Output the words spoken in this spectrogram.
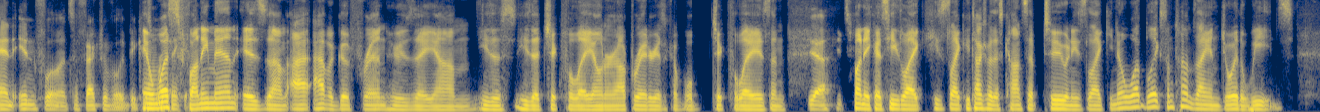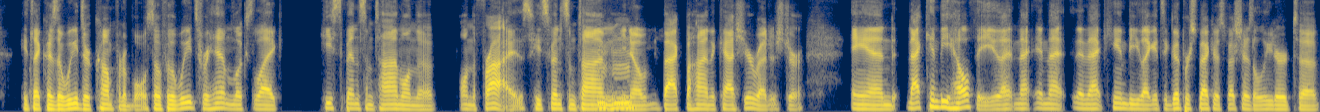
and influence effectively because and what's thinking- funny man is um I have a good friend who's a um he's a he's a chick-fil-a owner operator he has a couple chick-fil-a's and yeah it's funny because he like he's like he talks about this concept too and he's like you know what blake sometimes i enjoy the weeds he's like because the weeds are comfortable so for the weeds for him looks like he spends some time on the on the fries he spends some time mm-hmm. you know back behind the cashier register and that can be healthy and that and that and that can be like it's a good perspective especially as a leader to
